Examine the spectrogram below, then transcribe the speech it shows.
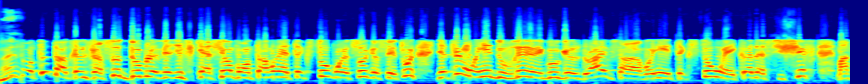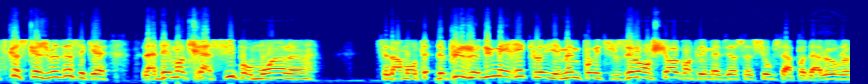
Ouais. Ils sont tous en train de faire ça, double vérification, puis on t'envoie un texto pour être sûr que c'est toi. Il n'y a plus moyen d'ouvrir un Google Drive sans envoyer un texto ou un code à six chiffres. Mais en tout cas, ce que je veux dire, c'est que la démocratie, pour moi, là, c'est dans mon... Depuis le numérique, là, il est même pas utilisé. Là, on chiale contre les médias sociaux, puis ça n'a pas d'allure, là.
